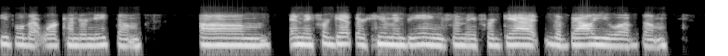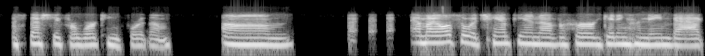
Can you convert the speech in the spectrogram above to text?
people that work underneath them. Um, and they forget they're human beings and they forget the value of them, especially for working for them. Um, am I also a champion of her getting her name back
